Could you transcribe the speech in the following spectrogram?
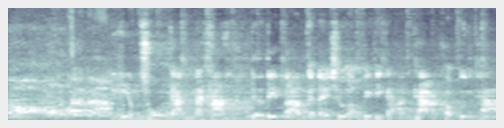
ก็จะมา เยี่ยม ชมกันนะคะ เดี๋ยวติดตามกันในช่วงพิธีการค่ะ ขอบคุณค่ะ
